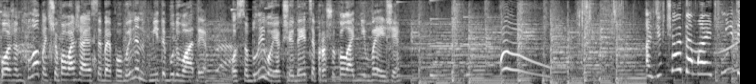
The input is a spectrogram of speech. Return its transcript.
Кожен хлопець, що поважає себе, повинен вміти будувати, особливо якщо йдеться про шоколадні вежі. Мають вміти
